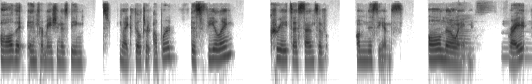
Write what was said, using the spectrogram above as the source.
all the information is being like filtered upward. This feeling creates a sense of omniscience, all knowing, Yes. Right? Mhm.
